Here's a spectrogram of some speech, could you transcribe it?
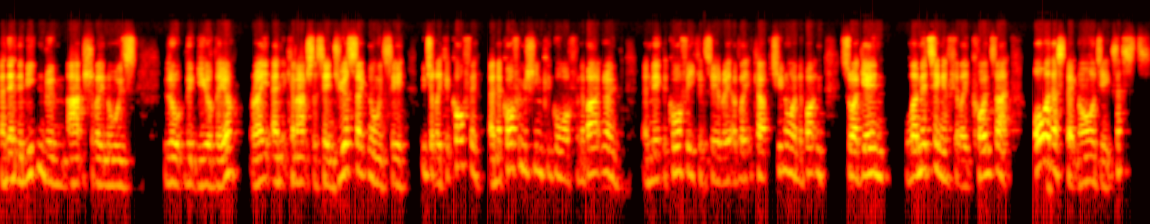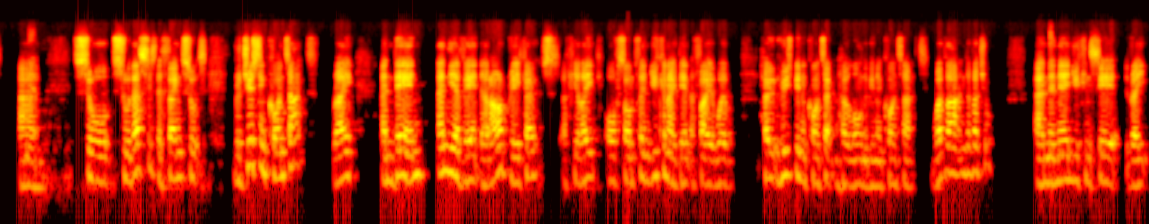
and then the meeting room actually knows you know, that you're there, right? And it can actually send you a signal and say, "Would you like a coffee?" And the coffee machine can go off in the background and make the coffee. You can say, "Right, I'd like a cappuccino," on the button. So again, limiting, if you like, contact. All of this technology exists. Um, yeah. So, so this is the thing. So it's reducing contact, right? And then, in the event there are breakouts, if you like, of something, you can identify with how, who's been in contact and how long they've been in contact with that individual. And then, then you can say, right,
